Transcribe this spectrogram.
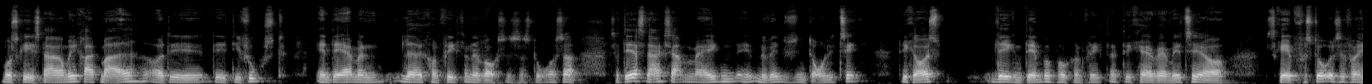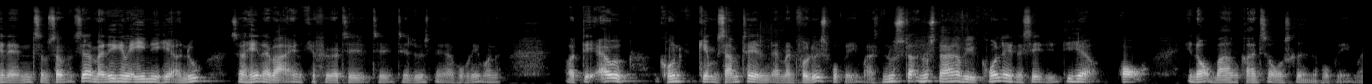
måske snakker om ikke ret meget, og det, det er diffust, end det er, at man lader konflikterne vokse så store. Så, så det at snakke sammen er ikke nødvendigvis en dårlig ting. Det kan også lægge en dæmper på konflikter. Det kan være med til at skabe forståelse for hinanden, som så, selvom man ikke er enig her og nu, så hen ad vejen kan føre til, til, til løsninger af problemerne. Og det er jo kun gennem samtalen, at man får løst problemer. Altså nu, nu snakker vi grundlæggende set i de her år enormt meget om grænseoverskridende problemer.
